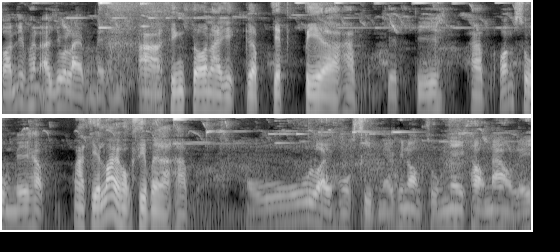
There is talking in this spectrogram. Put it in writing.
ตอนนี้เพิ่นอายุหลายปานใดครับอ่า สิงโตน่าจะเกือบเจ็ดปีแล้วครับ เจ็ดปีครับความสูงเด้ครับน่าจะร้อยหกสิบเลยละครับโอ้ร้อยหกสิบเนี่ยพี่น้องสูงใหญ่เข้าหน้าเลย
